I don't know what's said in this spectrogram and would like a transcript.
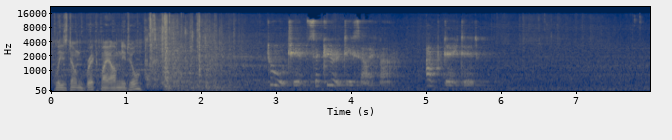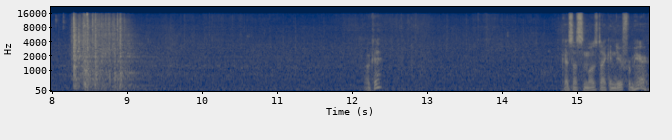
Please don't brick my Omni tool. Tool chip security cipher. Updated. Okay. Guess that's the most I can do from here.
